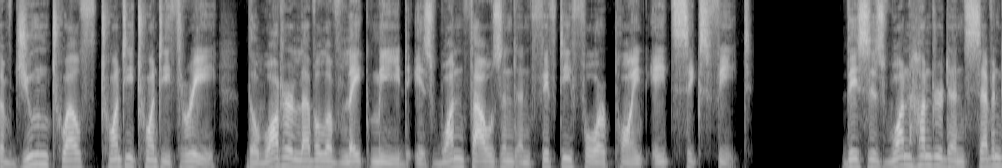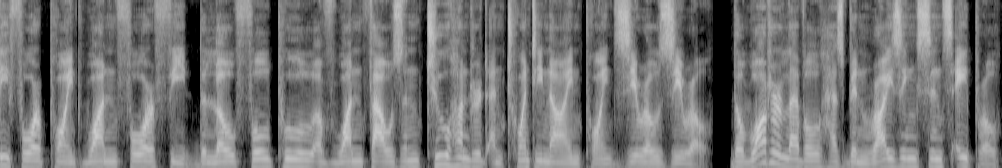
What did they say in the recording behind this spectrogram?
of June 12, 2023, the water level of Lake Mead is 1,054.86 feet. This is 174.14 feet below full pool of 1,229.00. The water level has been rising since April,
